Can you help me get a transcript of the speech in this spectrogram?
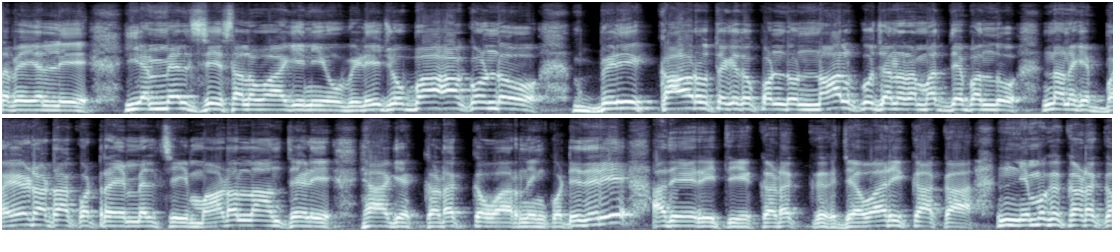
ಸಭೆಯಲ್ಲಿ ಎಂ ಎಲ್ ಸಿ ಸಲುವಾಗಿ ನೀವು ಬಿಳಿ ಜುಬ್ಬ ಹಾಕೊಂಡು, ಬಿಳಿ ಕಾರು ತೆಗೆದುಕೊಂಡು ನಾಲ್ಕು ಜನರ ಮಧ್ಯೆ ಬಂದು ನನಗೆ ಬಯೋಡಾಟ ಕೊಟ್ಟರೆ ಎಂ ಎಲ್ ಸಿ ಮಾಡಲ್ಲ ಅಂಥೇಳಿ ಹೇಗೆ ಖಡಕ್ ವಾರ್ನಿಂಗ್ ಕೊಟ್ಟಿದ್ದೀರಿ? ಅದೇ ರೀತಿ ಖಡಕ್ ಜವಾರಿ ಕಾಕ ನಿಮಗೆ ಖಡಕ್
